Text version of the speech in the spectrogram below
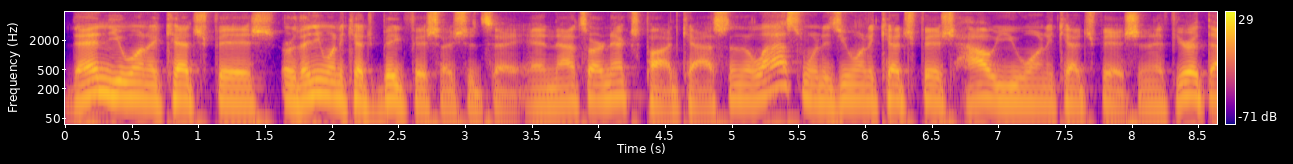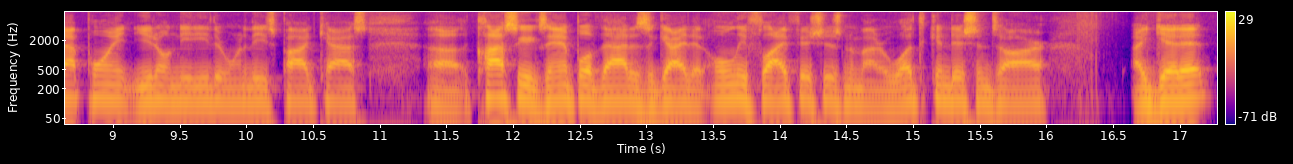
Then you want to catch fish, or then you want to catch big fish, I should say. And that's our next podcast. And the last one is you want to catch fish how you want to catch fish. And if you're at that point, you don't need either one of these podcasts. Uh, classic example of that is a guy that only fly fishes no matter what the conditions are. I get it.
